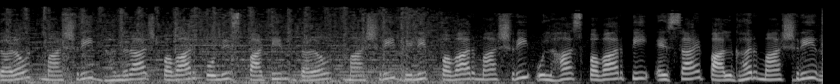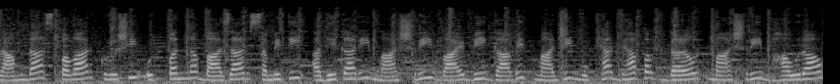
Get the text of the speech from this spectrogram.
दळवट मा श्री धनराज पवार पोलीस पाटील दळवट मा श्री दिलीप पवार मा Shri Ulhas Pawar P S I Palghar मा श्री रामदास पवार कृषी उत्पन्न बाजार समिती अधिकारी मा श्री वाय बी गावित माजी मुख्याध्यापक दळवट मा श्री भाऊराव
